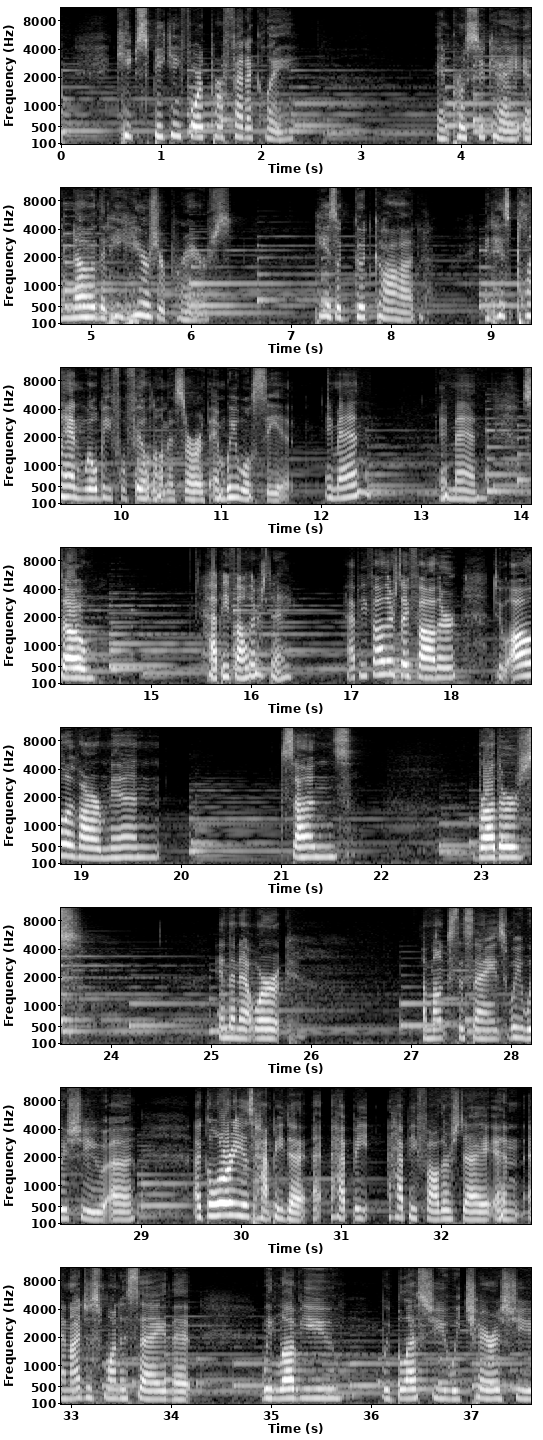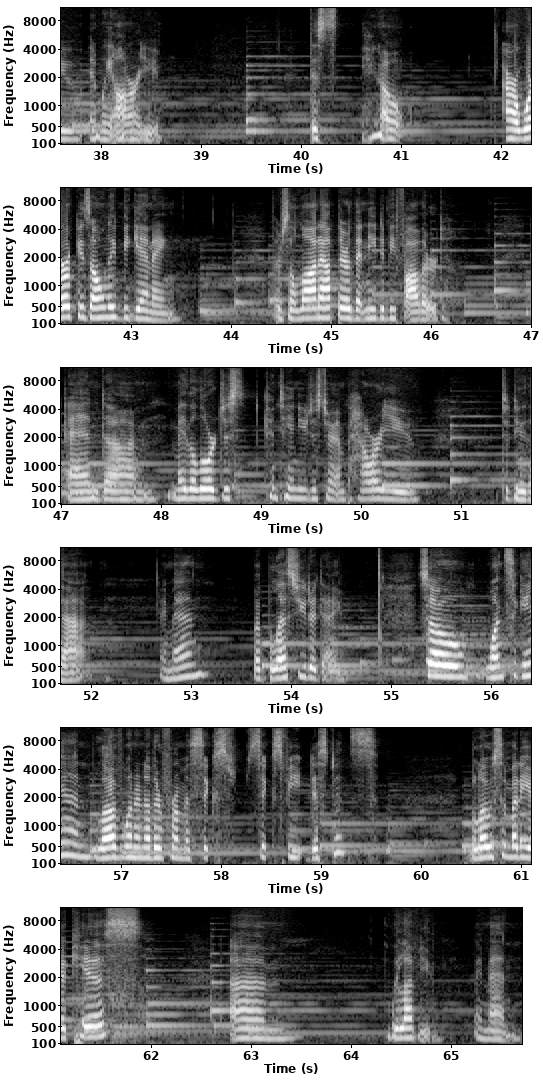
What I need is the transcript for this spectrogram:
Keep speaking forth prophetically in proseuche and know that He hears your prayers. He is a good God, and His plan will be fulfilled on this earth, and we will see it. Amen? Amen. So, happy Father's Day. Happy Father's Day, Father, to all of our men, sons, brothers in the network, amongst the saints. We wish you a, a glorious, happy day, happy, happy Father's Day. And, and I just want to say that we love you, we bless you, we cherish you, and we honor you. This, you know, our work is only beginning. There's a lot out there that need to be fathered. And um, may the Lord just continue just to empower you to do that. Amen. But bless you today. So, once again, love one another from a six, six feet distance. Blow somebody a kiss. Um, we love you. Amen.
